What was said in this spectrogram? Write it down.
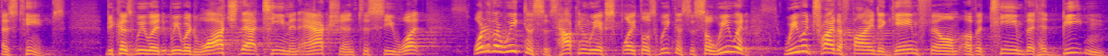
as teams, because we would, we would watch that team in action to see what, what are their weaknesses? How can we exploit those weaknesses? So we would, we would try to find a game film of a team that had beaten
